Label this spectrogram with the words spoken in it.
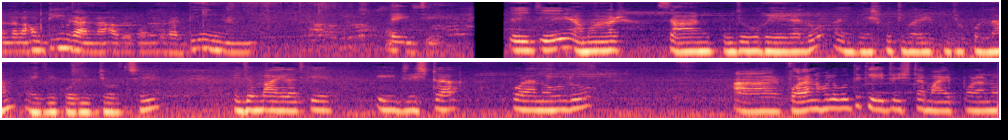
আনলাম। এখন ডিম রান্না হবে বন্ধুরা, ডিম। এই যে। এই যে আমার স্নান পুজো হয়ে গেল, এই বৃহস্পতিবারের পুজো করলাম, এই যে প্রদীপ জ্বলছে। এই যে মায়ের আজকে এই ড্রেসটা পরানো হলো। আর পরানো হলো বলতে কি, এই ড্রেসটা মায়ের পরানো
